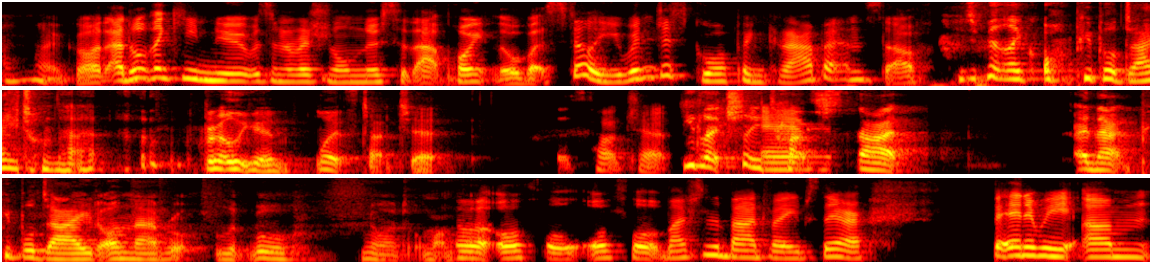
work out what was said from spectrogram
"Oh my god!" I don't think he knew it was an original noose at that point though. But still, you wouldn't just go up and grab it and stuff. Been like, oh, people died on that. Brilliant. Let's touch it. Let's touch it. He literally Um, touched that, and that people died on that. Ro- oh no, I don't want Oh, that. awful, awful. Imagine the bad vibes there. But anyway, um,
